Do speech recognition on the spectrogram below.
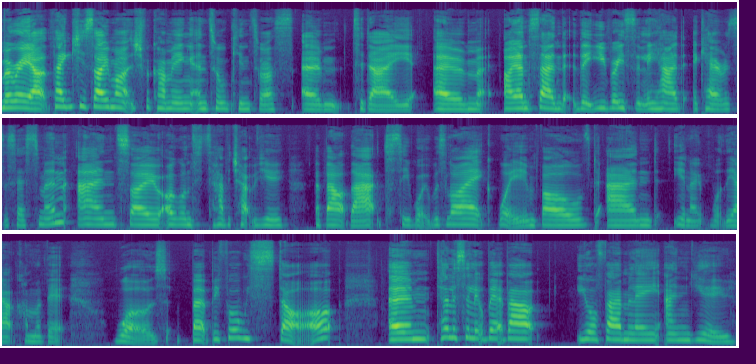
Maria, thank you so much for coming and talking to us um, today. Um, I understand that you've recently had a carer's assessment, and so I wanted to have a chat with you about that to see what it was like, what it involved, and you know what the outcome of it was. But before we start, um, tell us a little bit about your family and you.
